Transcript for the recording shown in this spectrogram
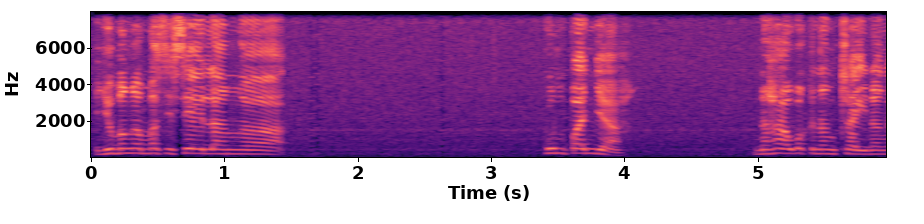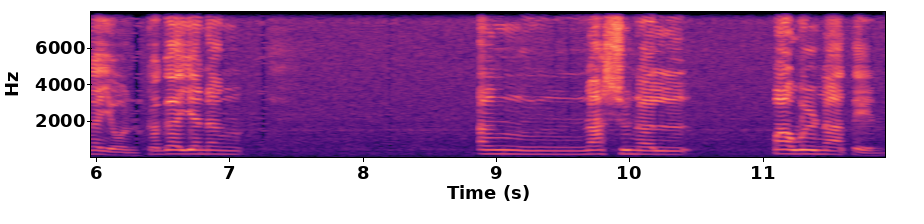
yung mga masiselang uh, kumpanya na hawak ng China ngayon, kagaya ng ang national power natin,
